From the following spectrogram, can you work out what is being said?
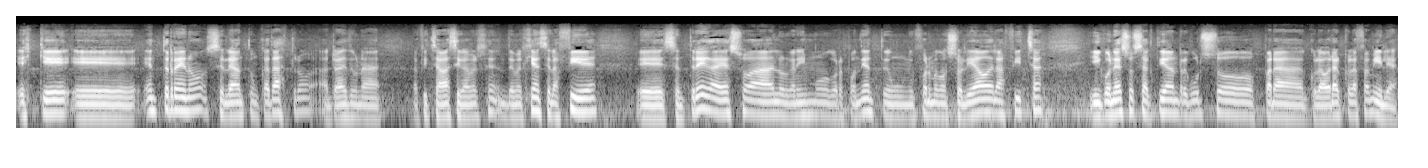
es que en terreno se levanta un catastro a través de una ficha básica de emergencia, la FIDE, eh, se entrega eso al organismo correspondiente, un informe consolidado de las fichas, y con eso se activan recursos para colaborar con la familia.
